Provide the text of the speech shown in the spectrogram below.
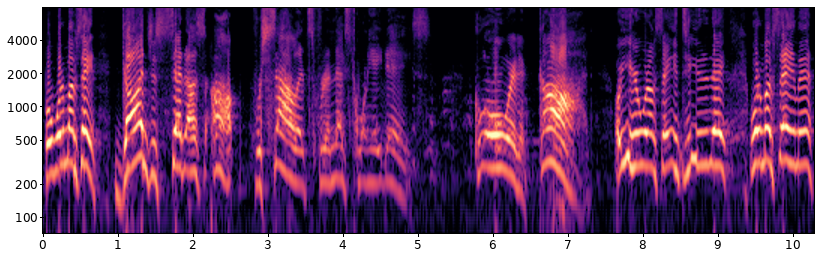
But what am I saying? God just set us up for salads for the next 28 days. Glory to God. Oh, you hear what I'm saying to you today? What am I saying, man?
